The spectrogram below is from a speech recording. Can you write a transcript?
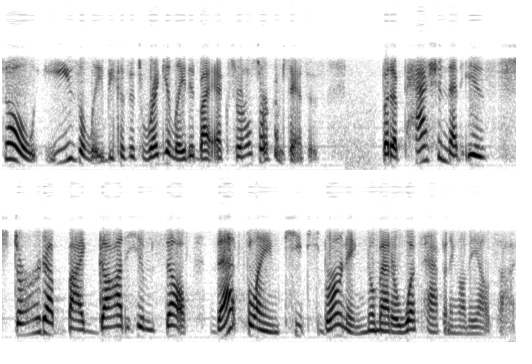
so easily because it's regulated by external circumstances. But a passion that is stirred up by God himself, that flame keeps burning no matter what's happening on the outside.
